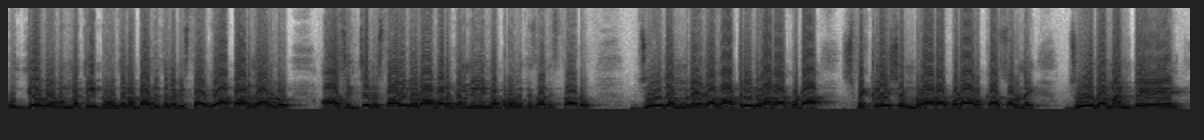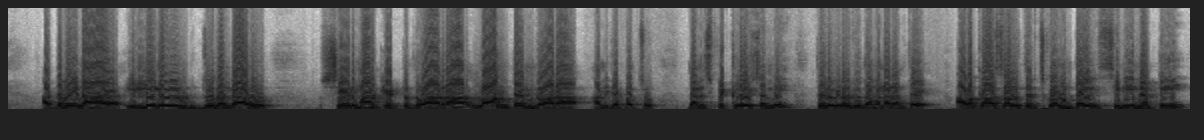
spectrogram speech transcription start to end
ఉద్యోగ ఉన్నతి నూతన బాధ్యత లభిస్తాయి. వ్యాపారదారులు ఆశించిన స్థాయిలో లాభాలు గణనీయంగా పురోగతి సాధిస్తారు. జూదం లేదా లాటరీ ద్వారా కూడా స్పెక్యులేషన్ ద్వారా కూడా అవకాశాలు ఉన్నాయి. జూదం అంటే అడ్డమైన ఇల్లీగల్ జూదం కాదు. షేర్ మార్కెట్ ద్వారా లాంగ్ టైం ద్వారా అని చెప్పొచ్చు. దాని స్పెక్యులేషన్ని తెలుగులో చూద్దామన్నారు. అంతే. అవకాశాలు తెరుచుకొని ఉంటాయి. సినీ నటి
